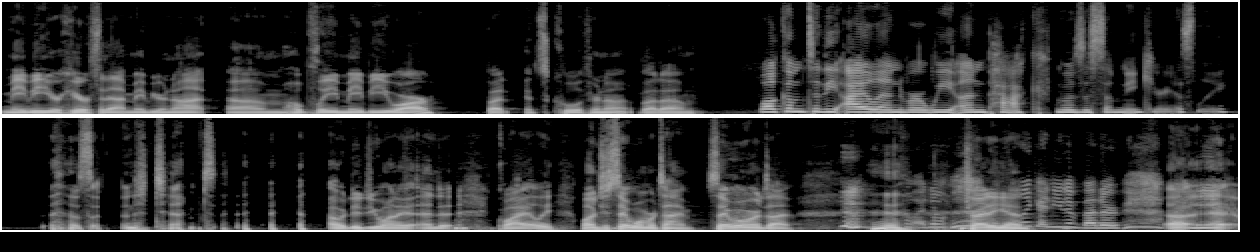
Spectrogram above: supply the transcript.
Maybe you're here for that. Maybe you're not. Um, hopefully, maybe you are. But it's cool if you're not. But um, welcome to the island where we unpack Moses Sumney curiously. it was an attempt. oh, did you want to end it quietly? Why don't you say it one more time? Say it one more time. I don't Try it I feel again. like I need a better. Uh, need, uh,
